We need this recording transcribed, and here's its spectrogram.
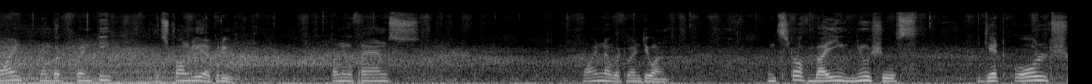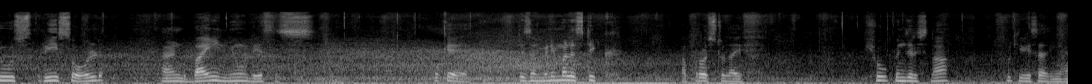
point number twenty I strongly agree பண்ணுங்கள் friends point number twenty one instead of buying new shoes get old shoes resold and buy new laces. Okay it is a minimalistic approach to life shoe பிஞ்சிருச்சுன்னா தூக்கி வீசாதீங்க.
